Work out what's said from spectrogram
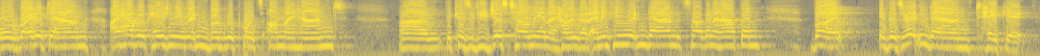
or write it down. I have occasionally written bug reports on my hand um, because if you just tell me and I haven't got anything written down, it's not going to happen. But if it's written down, take it.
